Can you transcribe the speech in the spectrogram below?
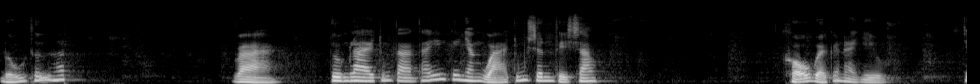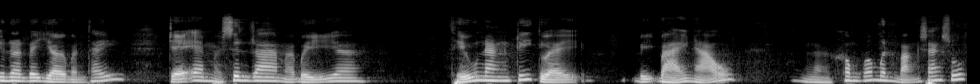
đủ thứ hết. Và tương lai chúng ta thấy cái nhân quả chúng sinh thì sao? Khổ về cái này nhiều. Cho nên bây giờ mình thấy trẻ em mà sinh ra mà bị à, thiểu năng trí tuệ, bị bại não là không có minh mẫn sáng suốt.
